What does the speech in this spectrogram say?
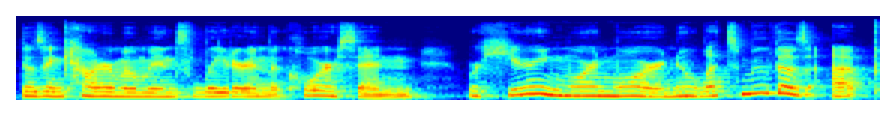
those encounter moments later in the course. And we're hearing more and more no, let's move those up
